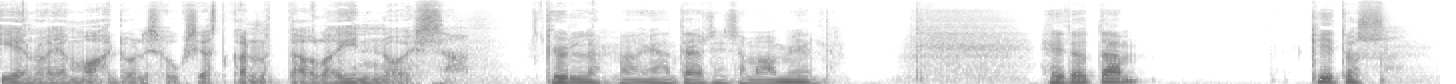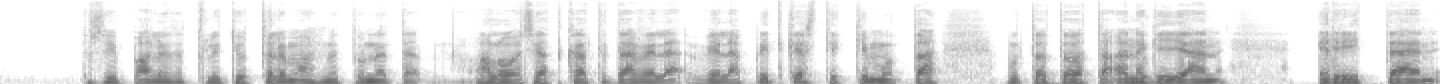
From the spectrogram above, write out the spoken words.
hienoja mahdollisuuksia, joista kannattaa olla innoissaan. Kyllä, mä oon ihan täysin samaa mieltä. Hei tota, kiitos tosi paljon, että tulit juttelemaan. Mä tunnen, että haluaisin jatkaa tätä vielä, vielä pitkästikin, mutta, mutta tuota, ainakin jään erittäin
